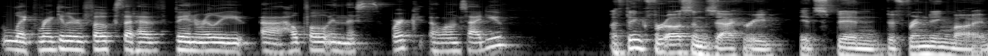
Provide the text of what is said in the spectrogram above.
like regular folks that have been really uh, helpful in this work alongside you? I think for us and Zachary, it's been befriending my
